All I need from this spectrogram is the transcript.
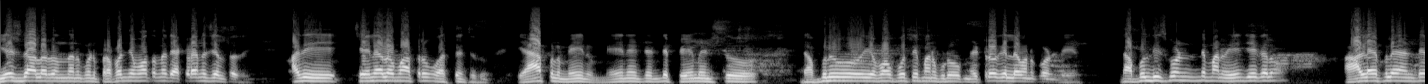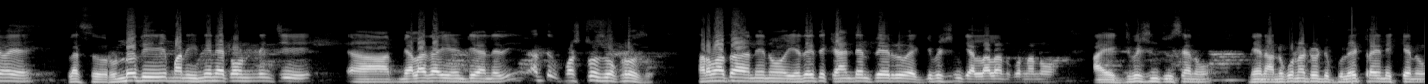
యుఎస్ డాలర్ ఉందనుకోండి ప్రపంచం మొత్తం మీద ఎక్కడైనా చెల్తుంది అది చైనాలో మాత్రం వర్తించదు. యాప్లు మెయిన్ మెయిన్ ఏంటంటే పేమెంట్స్ డబ్బులు ఇవ్వకపోతే మనం ఇప్పుడు మెట్రోకి వెళ్ళామనుకోండి డబ్బులు తీసుకుంటే మనం ఏం చేయగలం? వాళ్ళ యాప్లే అంటే ప్లస్ రెండోది మన ఇండియన్ అకౌంట్ నుంచి ఎలాగా ఏంటి అనేది అంతే ఫస్ట్ రోజు ఒక రోజు. తర్వాత నేను ఏదైతే క్యాంటీన్ ఫేర్ ఎగ్జిబిషన్కి వెళ్ళాలనుకున్నానో ఆ ఎగ్జిబిషన్ చూశాను. నేను అనుకున్నటువంటి బుల్లెట్ ట్రైన్ ఎక్కాను.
